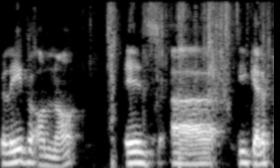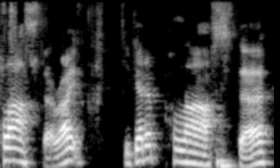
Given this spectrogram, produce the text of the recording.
believe it or not, is uh, you get a plaster, right? you get a plaster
